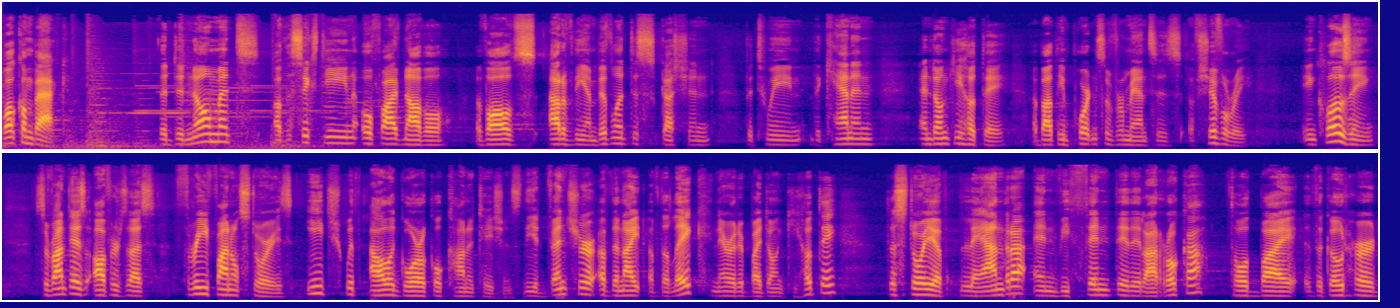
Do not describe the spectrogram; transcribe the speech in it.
Welcome back. The denouement of the 1605 novel evolves out of the ambivalent discussion between the canon and Don Quixote about the importance of romances of chivalry. In closing, Cervantes offers us three final stories, each with allegorical connotations. The adventure of the Knight of the Lake, narrated by Don Quixote, the story of Leandra and Vicente de la Roca, told by the goatherd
